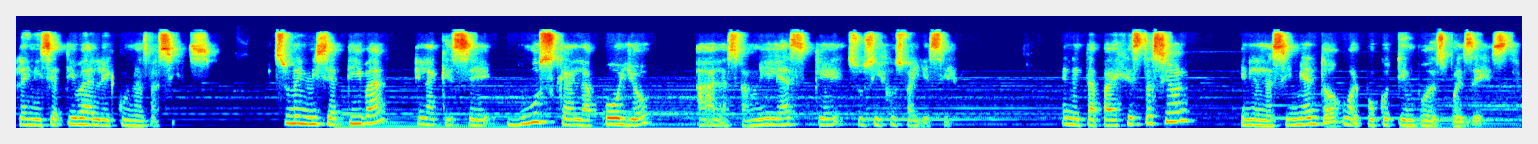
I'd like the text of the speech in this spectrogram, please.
la iniciativa de ley Cunas Vacías. Es una iniciativa en la que se busca el apoyo a las familias que sus hijos fallecieron en etapa de gestación, en el nacimiento o al poco tiempo después de este.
